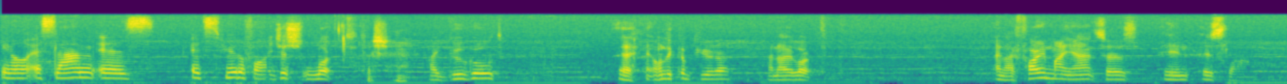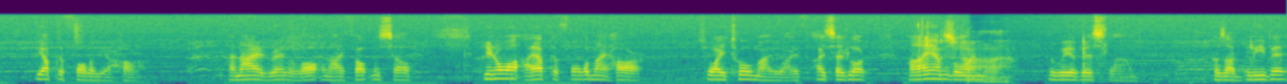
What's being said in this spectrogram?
you know, Islam is, it's beautiful. I just looked. For sure. I Googled uh, on the computer and I looked. And I found my answers in Islam. You have to follow your heart. And I had read a lot and I thought to myself, you know what, I have to follow my heart. So I told my wife, I said, look, I am going the way of Islam because I believe it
